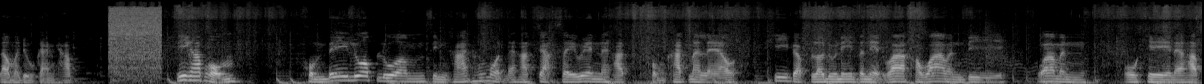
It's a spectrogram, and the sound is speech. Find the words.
เรามาดูกันครับ นี่ครับผมผมได้รวบรวมสินค้าทั้งหมดนะครับจากเซเว่นนะครับผมคัดมาแล้วที่แบบเราดูในอินเทอร์เน็ตว่าเขาว่ามันดีว่ามันโอเคนะครับ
